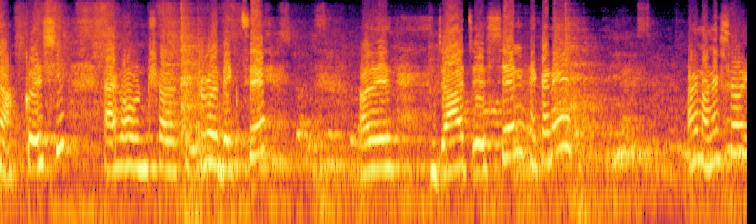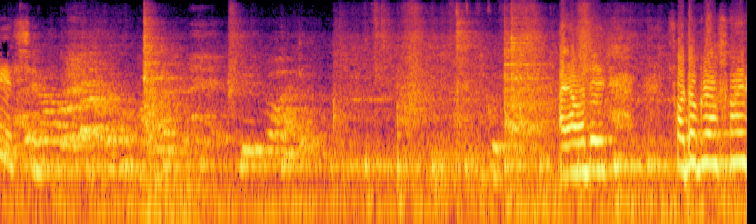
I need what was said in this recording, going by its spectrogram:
না, করেছি। এখন ছোট্ট দেখছে। আমাদের জাজ এসছেন এখানে। এখন অনেক সময় এসছেন আর আমাদের ফটোগ্রাফার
